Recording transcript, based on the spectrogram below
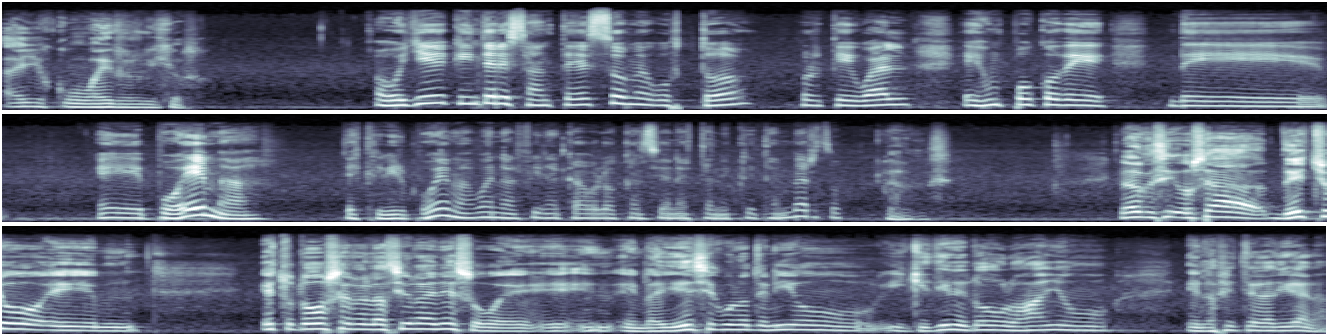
a ellos como baile religioso. Oye, qué interesante eso, me gustó, porque igual es un poco de, eh, poema, de escribir poemas. Bueno, al fin y al cabo las canciones están escritas en verso. Claro que sí. Claro que sí, o sea, de hecho, em, esto todo se relaciona en eso, eh, en, la evidencia que uno ha tenido y que tiene todos los años en la fiesta de la tirana,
